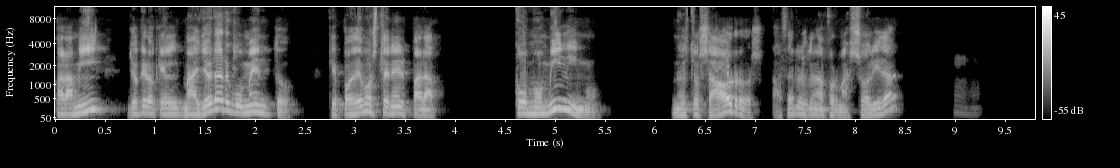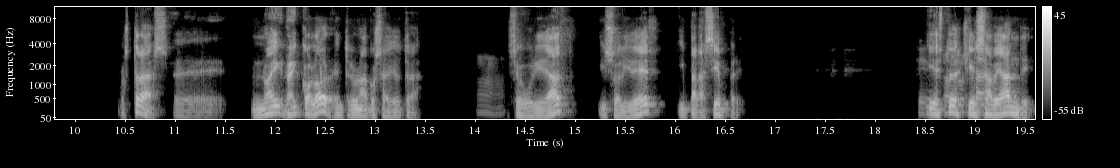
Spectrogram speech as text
para mí, yo creo que el mayor argumento que podemos tener para, como mínimo, nuestros ahorros, hacerlos de una forma sólida, ostras, eh, no, hay, no hay color entre una cosa y otra. Seguridad y solidez y para siempre. y esto es quien sabe ande.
